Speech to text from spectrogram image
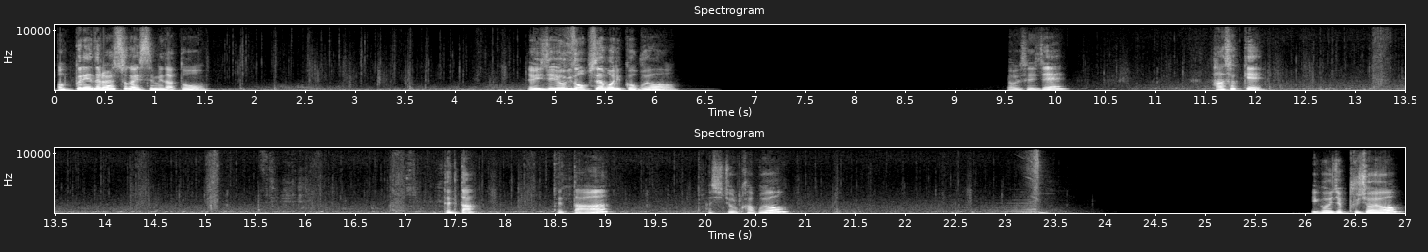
업그레이드를 할 수가 있습니다 또. 야, 이제 여기도 없애버릴 거고요. 여기서 이제 다섯 개. 됐다. 됐다. 다시 이쪽으로 가고요 이거 이제 부셔요.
